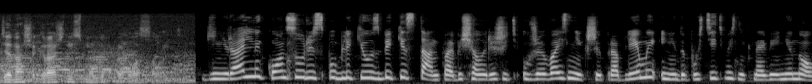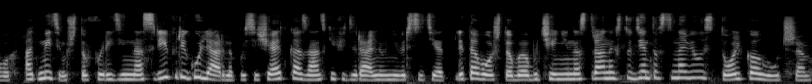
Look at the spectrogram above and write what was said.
где наши граждане смогут проголосовать. Генеральный консул Республики Узбекистан пообещал решить уже возникшие проблемы и не допустить возникновения новых. Отметим, что Фаридин Насриф регулярно посещает Казанский федеральный университет для того, чтобы обучение иностранных студентов становилось только лучше.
